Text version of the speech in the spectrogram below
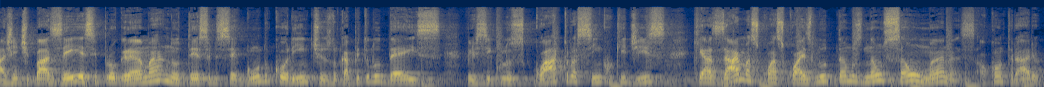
A gente baseia esse programa no texto de 2 Coríntios, no capítulo 10, versículos 4 a 5, que diz que as armas com as quais lutamos não são humanas, ao contrário,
